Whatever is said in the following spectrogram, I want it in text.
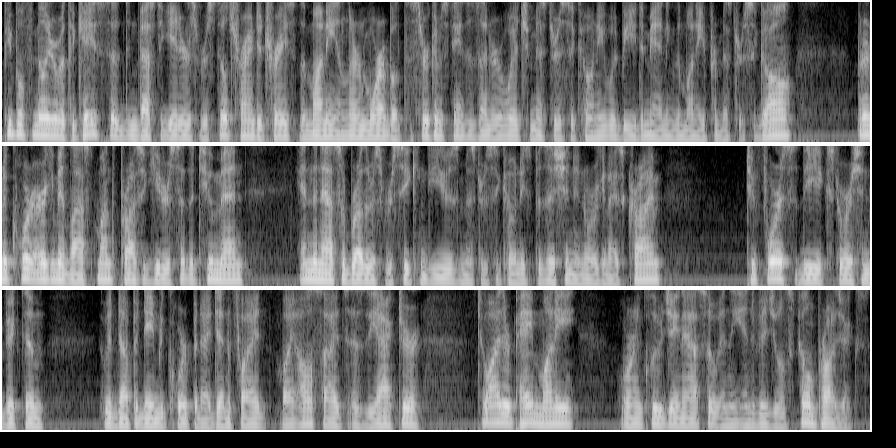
People familiar with the case said investigators were still trying to trace the money and learn more about the circumstances under which Mr. Ciccone would be demanding the money from Mr. Seagal. But in a court argument last month, prosecutors said the two men and the Nasso brothers were seeking to use Mr. Ciccone's position in organized crime to force the extortion victim, who had not been named in court but identified by all sides as the actor, to either pay money or include Jay Nasso in the individual's film projects.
